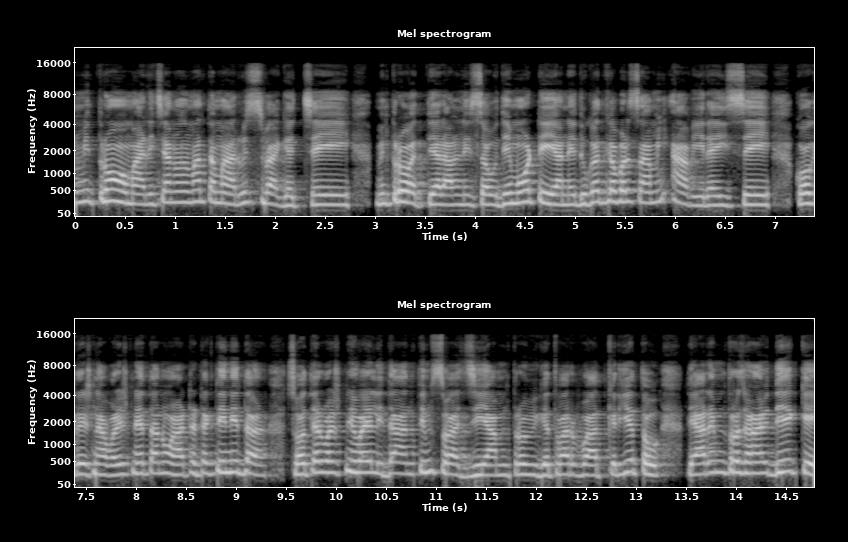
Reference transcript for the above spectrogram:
મિત્રો, મારી ચેનલમાં તમારું સ્વાગત છે. મિત્રો, અત્યારે હાલની સૌથી મોટી અને દુઃખદ ખબર સામે આવી રહી છે. કોંગ્રેસના વરિષ્ઠ નેતાનું હાર્ટ એટેકથી નિધન, સોતેર વર્ષની વયે લીધા અંતિમ શ્વાસ. જી આ મિત્રો, વિગતવાર વાત કરીએ તો, ત્યારે મિત્રો જણાવી દઈએ કે,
